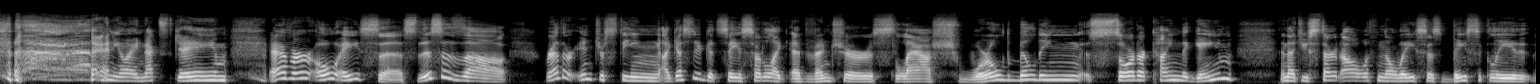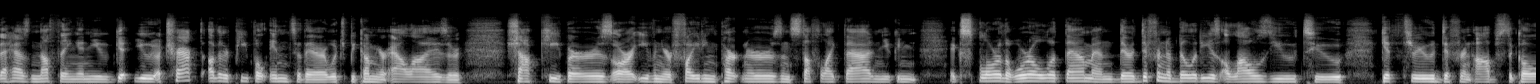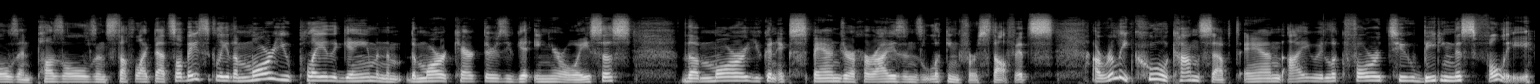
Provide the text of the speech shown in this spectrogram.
anyway, next game ever Oasis. This is uh rather interesting, I guess you could say sort of like adventure slash world building sort of kind of game. And that you start out with an oasis basically that has nothing and you get, you attract other people into there, which become your allies or shopkeepers or even your fighting partners and stuff like that. And you can explore the world with them and their different abilities allows you to get through different obstacles and puzzles and stuff like that. So basically the more you play the game and the, the more characters you get in your Oasis, the more you can expand your horizons looking for stuff. It's a really cool concept, and I look forward to beating this fully.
